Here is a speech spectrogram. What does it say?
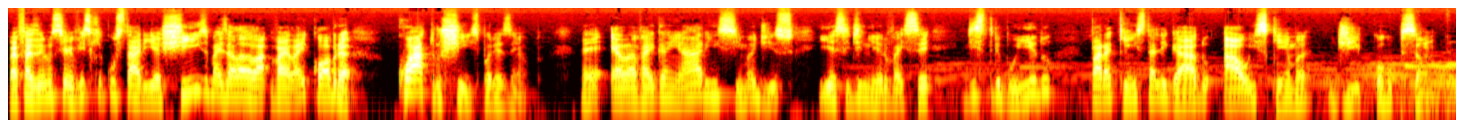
vai fazer um serviço que custaria X, mas ela vai lá e cobra 4X, por exemplo né, ela vai ganhar em cima disso e esse dinheiro vai ser distribuído para quem está ligado ao esquema de corrupção.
